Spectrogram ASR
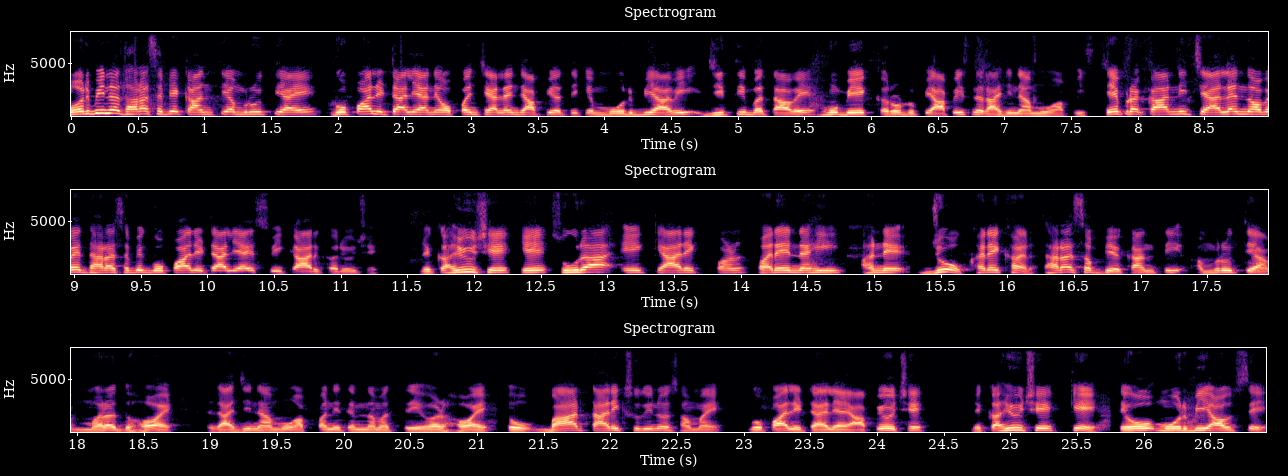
મોરબીના ધારાસભ્ય કાંતિ અમૃતિયાએ ગોપાલ ઇટાલિયાને ઓપન ચેલેન્જ આપી હતી કે મોરબી આવી જીતી બતાવે, હું બે કરોડ રૂપિયા આપીશ ને રાજીનામું આપીશ. તે પ્રકારની ચેલેન્જનો હવે ધારાસભ્ય ગોપાલ ઇટાલિયાએ સ્વીકાર કર્યો છે ને કહ્યું છે કે સુરા એ ક્યારેક પણ ફરે નહીં અને જો ખરેખર ધારાસભ્ય કાંતિ અમૃતિયા મરદ હોય, રાજીનામું આપવાની તેમનામાં ત્રેવડ હોય, તો બાર તારીખ સુધીનો સમય ગોપાલ ઇટાલિયાએ આપ્યો છે ને કહ્યું છે કે તેઓ મોરબી આવશે.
